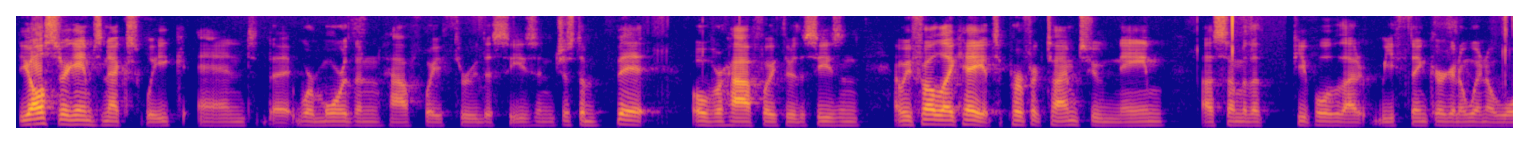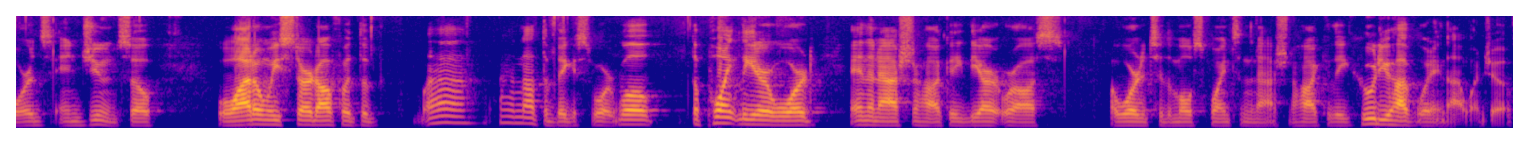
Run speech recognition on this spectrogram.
the All-Star games next week, and we're more than halfway through the season, just a bit over halfway through the season, and we felt like, hey, it's a perfect time to name uh, some of the people that we think are going to win awards in June. So why don't we start off with the, uh, not the biggest award, well, the point leader award in the National Hockey League, the Art Ross awarded to the most points in the National Hockey League. Who do you have winning that one, Joe?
